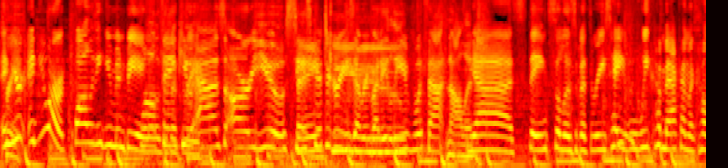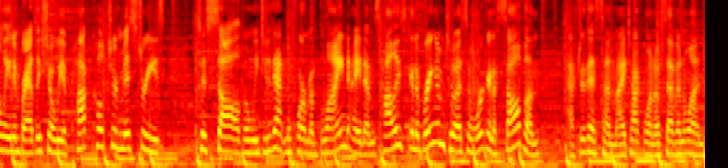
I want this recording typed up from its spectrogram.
And Great. you're and you are a quality human being. Well, Elizabeth thank you, Ries. as are you. C's Thank get degrees, everybody. Leave with that knowledge. Yes, thanks, Elizabeth Ries. Hey, when we come back on the Colleen and Bradley show, we have pop culture mysteries to solve, and we do that in the form of blind items. Holly's going to bring them to us, and we're going to solve them after this on My Talk 1071.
